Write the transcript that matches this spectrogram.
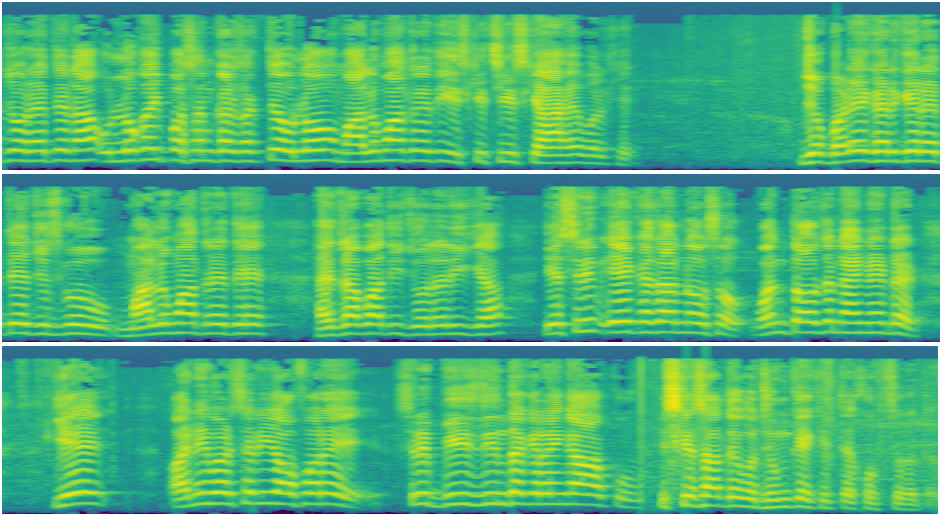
जो रहते ना उन लोगों ही पसंद कर सकते हैं उन लोगों को मालूम रहती है इसकी चीज़ क्या है बोल के। जो बड़े घर के रहते हैं जिसको मालूम रहते हैं हैदराबादी ज्वेलरी का ये सिर्फ़ एक हज़ार नौ सौ वन थाउज़ेंड नाइन हंड्रेड ये एनिवर्सरी ऑफ़र है सिर्फ़ बीस दिन तक रहेंगे आपको। इसके साथ देखो झुमके कितने खूबसूरत है।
